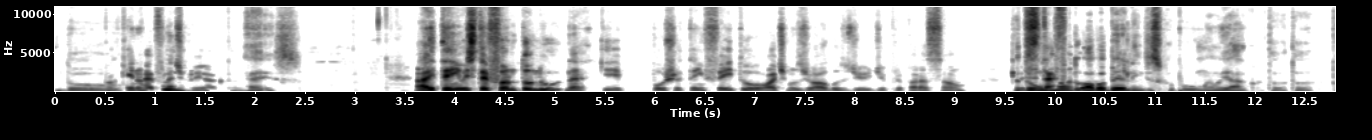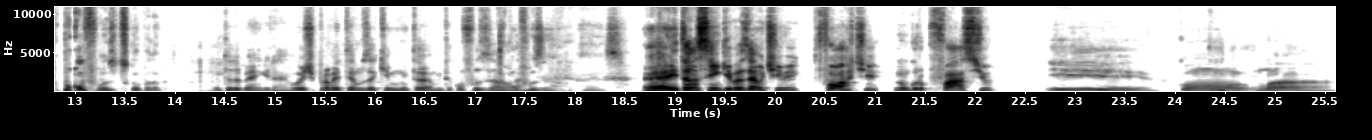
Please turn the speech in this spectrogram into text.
do... Pra quem não reflete pro Iago também. É isso. Aí tem o Stefano Tonu, né? Que, poxa, tem feito ótimos jogos de, de preparação. Do um, não, do Alba Berlim, desculpa. Um é o Iago. Tô, tô, tô um pouco confuso, desculpa, Lucas. Tudo bem, Guilherme. Hoje prometemos aqui muita, muita confusão. Né? confusão, é, é então, assim, Gibas, é um time forte, num grupo fácil e com uma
